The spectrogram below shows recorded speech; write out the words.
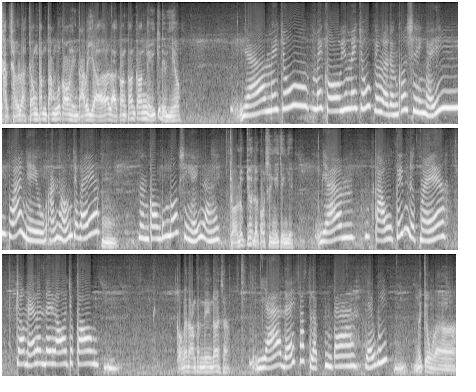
thật sự là trong thâm tâm của con hiện tại bây giờ là con có có nghĩ cái điều gì không? Dạ mấy chú Mấy cô với mấy chú kêu là đừng có suy nghĩ quá nhiều Ảnh hưởng cho bé. Ừ. Nên con cũng bớt suy nghĩ lại. Rồi lúc trước là con suy nghĩ chuyện gì? Dạ cầu kiếm được mẹ Cho mẹ lên đây lo cho con còn cái nam thanh niên đó là sao? Dạ để pháp luật người ta giải quyết. Ừ. nói chung là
